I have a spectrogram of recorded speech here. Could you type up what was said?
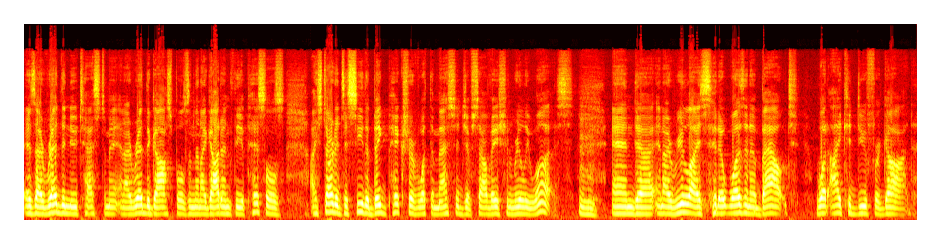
as I read the New Testament and I read the Gospels and then I got into the epistles, I started to see the big picture of what the message of salvation really was. Mm-hmm. And, uh, and I realized that it wasn't about what I could do for God.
